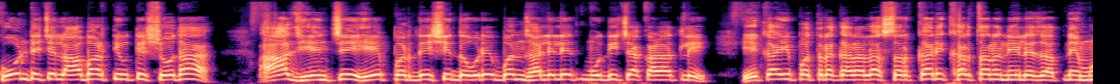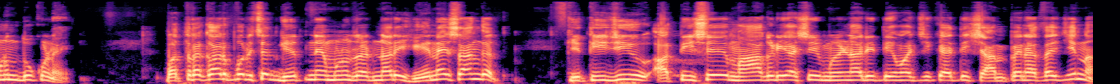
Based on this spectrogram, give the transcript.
कोण त्याचे लाभार्थी होते शोधा? आज ह्यांचे हे परदेशी दौरे बंद झालेले आहेत मोदीच्या काळातले. एकाही पत्रकाराला सरकारी खर्चानं नेले जात नाही म्हणून दुखणे पत्रकार परिषद घेत नाही म्हणून रडणारे हे नाही सांगत. की ती जी अतिशय महागडी अशी मिळणारी तेव्हाची काय ती शॅम्पेन असायची ना?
